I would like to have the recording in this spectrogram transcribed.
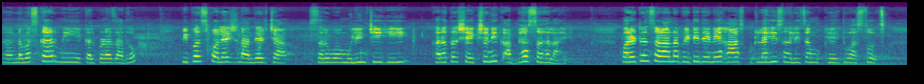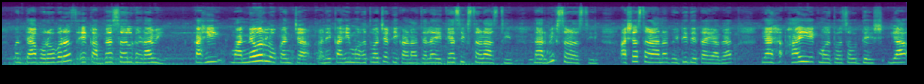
नमस्कार मी कल्पना जाधव. पीपल्स कॉलेज नांदेडच्या सर्व मुलींची ही खरं तर शैक्षणिक अभ्यास सहल आहे. पर्यटन स्थळांना भेटी देणे हा कुठल्याही सहलीचा मुख्य हेतू असतोच पण त्याबरोबरच एक अभ्यास सहल घडावी काही मान्यवर लोकांच्या आणि काही महत्त्वाच्या ठिकाणा ज्याला ऐतिहासिक स्थळं असतील धार्मिक स्थळं असतील अशा स्थळांना भेटी देता याव्यात. या हाही एक महत्त्वाचा उद्देश या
